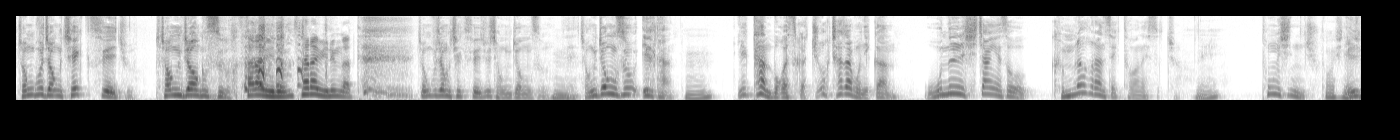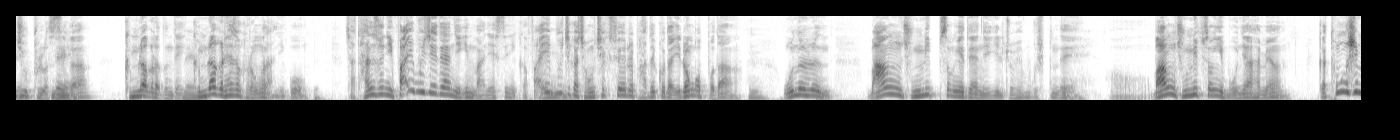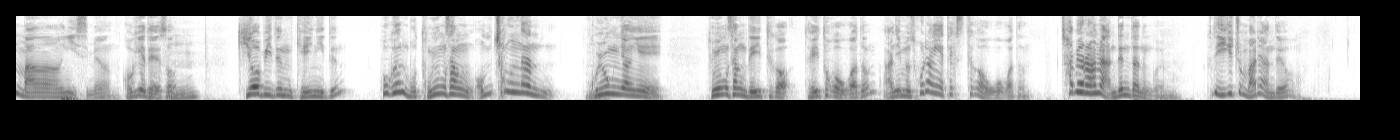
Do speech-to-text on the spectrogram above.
정부 정책 수혜주. 정정수. 사람 이름 사람 이름 같아. 정부 정책 수혜주 정정수. 음. 네, 정정수 1탄. 음. 1탄 뭐가 있을까? 쭉 찾아보니까 오늘 시장에서 급락을 한 섹터가 하나 있었죠. 네. 통신주, 통신주. LG 플러스가 급락을 하던데 네. 급락을 해서 그런 건 아니고 자 단순히 5G에 대한 얘기는 많이 했으니까 5G가 정책 수혜를 받을 거다 이런 것보다 음. 오늘은 망 중립성에 대한 얘기를 좀 해보고 싶은데 네. 어, 망 중립성이 뭐냐 하면 그러니까 통신망이 있으면 거기에 대해서 음. 기업이든 개인이든 혹은 뭐 동영상 엄청난 고용량의 동영상 데이터가 데이터가 오가든 아니면 소량의 텍스트가 오고 가든 차별을 하면 안 된다는 거예요. 음. 근데 이게 좀 말이 안 돼요.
